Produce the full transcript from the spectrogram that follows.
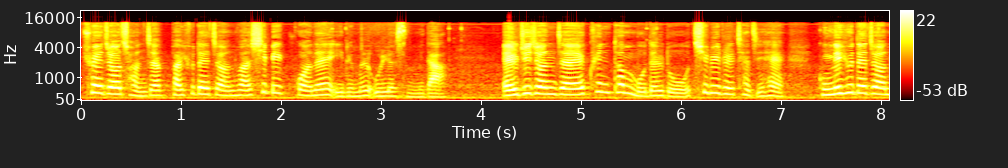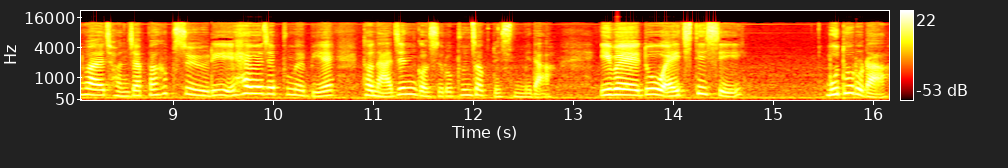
최저 전자파 휴대전화 10위권에 이름을 올렸습니다. LG전자의 퀸텀 모델도 7위를 차지해 국내 휴대전화의 전자파 흡수율이 해외 제품에 비해 더 낮은 것으로 분석됐습니다. 이외에도 HTC, 모토로라,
